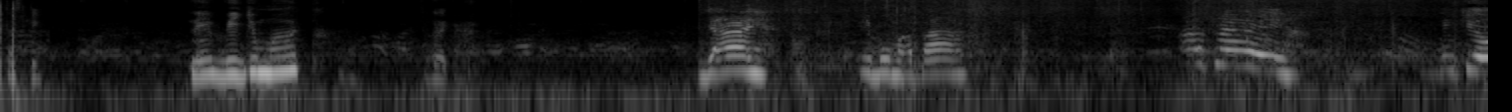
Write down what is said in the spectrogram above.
Tapos pic- Na video mat. Jai. Hindi bumaba. Okay. Thank you.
